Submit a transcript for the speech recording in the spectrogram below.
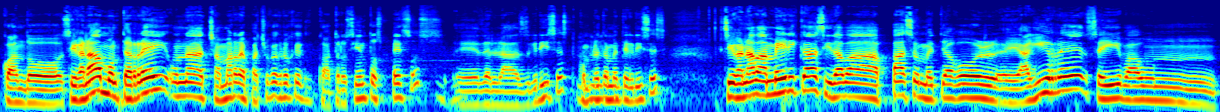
Cuando, si ganaba Monterrey, una chamarra de Pachuca, creo que 400 pesos eh, de las grises, completamente grises. Si ganaba América, si daba pase o metía gol eh, Aguirre, se iba un,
